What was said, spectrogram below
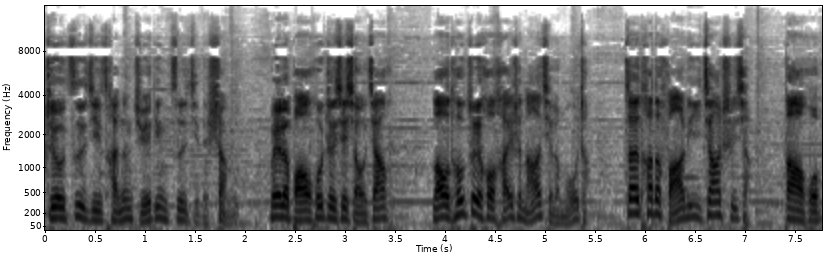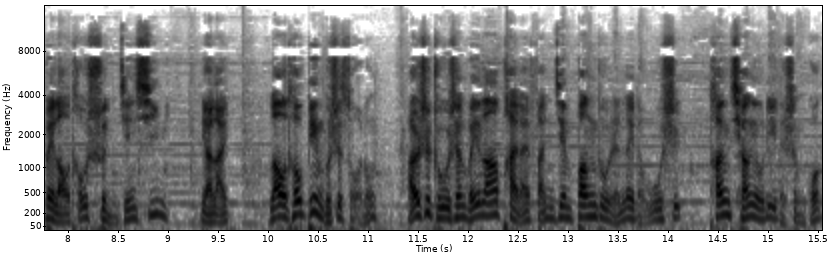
只有自己才能决定自己的善恶。为了保护这些小家伙，老头最后还是拿起了魔杖。在他的法力加持下，大火被老头瞬间熄灭。原来，老头并不是索隆，而是主神维拉派来凡间帮助人类的巫师。他用强有力的圣光，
